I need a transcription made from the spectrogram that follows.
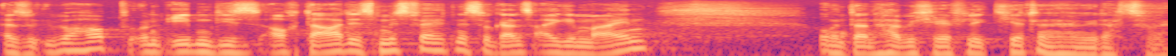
also überhaupt und eben dieses auch da das Missverhältnis so ganz allgemein. Und dann habe ich reflektiert und habe gedacht, so, ja,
